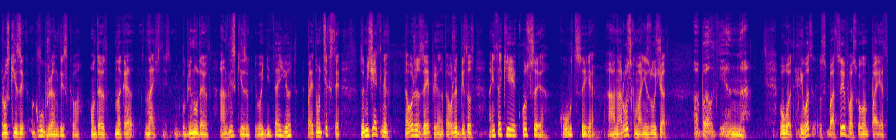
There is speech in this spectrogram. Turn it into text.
русский язык глубже английского. Он дает многозначность, глубину дает. А английский язык его не дает. Поэтому тексты замечательных того же Зеппелина, того же Битлз, они такие куцы, куцые. А на русском они звучат обалденно. Вот. И вот Бациф, поскольку он поэт,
